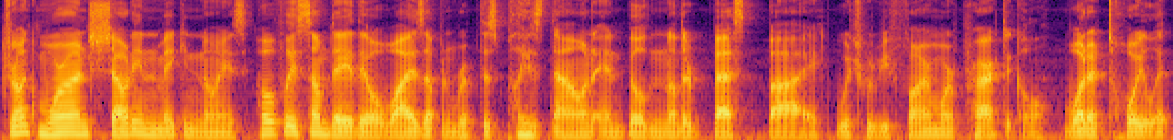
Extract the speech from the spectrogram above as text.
Drunk morons shouting and making noise. Hopefully someday they will wise up and rip this place down and build another Best Buy, which would be far more practical. What a toilet.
